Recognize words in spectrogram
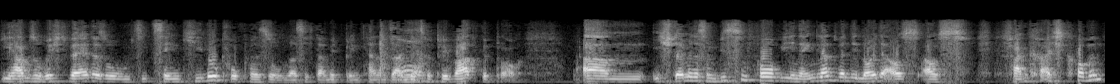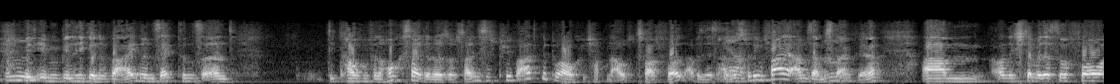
die haben so Richtwerte, so um die 10 Kilo pro Person, was ich da mitbringen kann und sagen, Ah, ja. jetzt für Privatgebrauch. Ähm, ich stelle mir das ein bisschen vor wie in England, wenn die Leute aus, aus Frankreich kommen mit eben billigen Wein und Sekt und, und die kaufen für eine Hochzeit oder so, sagen, das ist Privatgebrauch. Ich habe ein Auto zwar voll, aber es ist alles Ja. für den Feier am Samstag. Ja? Ähm, und ich stelle mir das so vor,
